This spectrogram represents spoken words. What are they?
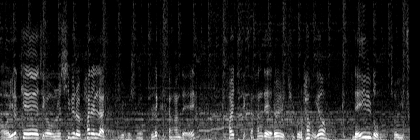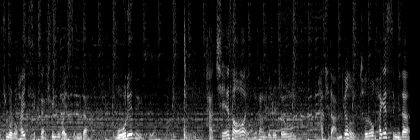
어, 이렇게 제가 오늘 11월 8일 날 여기 보시면 블랙 색상 한 대, 화이트 색상 한 대를 출고를 하고요. 내일도 저희 익스플로러 화이트 색상 출고가 있습니다. 모레도 있고요. 같이 해서 영상들을 좀 같이 남겨놓도록 하겠습니다.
